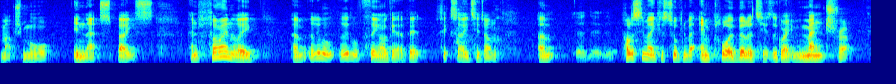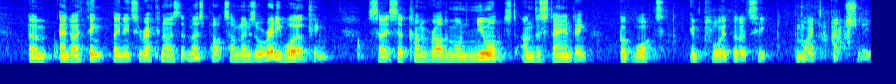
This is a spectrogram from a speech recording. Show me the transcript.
much more in that space. And finally, um, a, little, a little thing I get a bit fixated on. Um, policymakers talking about employability is the great mantra. Um, and I think they need to recognise that most part-time learners are already working so it's a kind of rather more nuanced understanding of what employability might actually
